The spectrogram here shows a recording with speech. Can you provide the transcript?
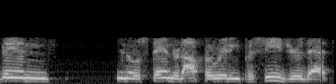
been, you know, standard operating procedure that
